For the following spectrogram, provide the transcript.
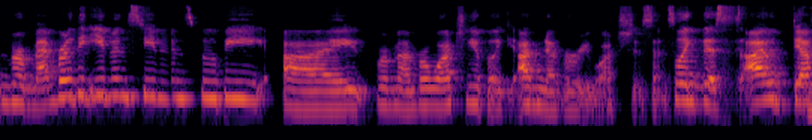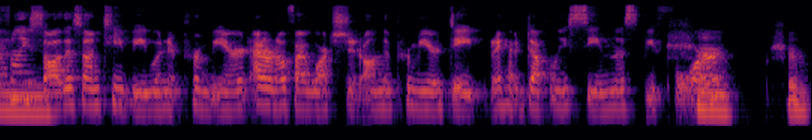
remember the Even Stevens movie. I remember watching it, but like I've never rewatched it since. Like this, I definitely Mm. saw this on TV when it premiered. I don't know if I watched it on the premiere date, but I have definitely seen this before. Sure. sure.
